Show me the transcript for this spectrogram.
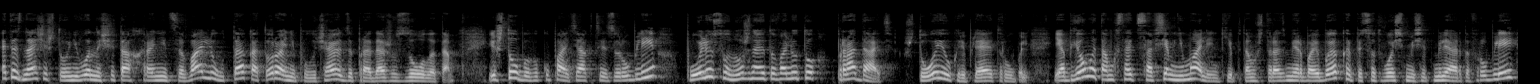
Это значит, что у него на счетах хранится валюта, которую они получают за продажу золота. И чтобы выкупать акции за рубли, полюсу нужно эту валюту продать, что и укрепляет рубль. И объемы там, кстати, совсем не маленькие, потому что размер байбека 580 миллиардов рублей,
